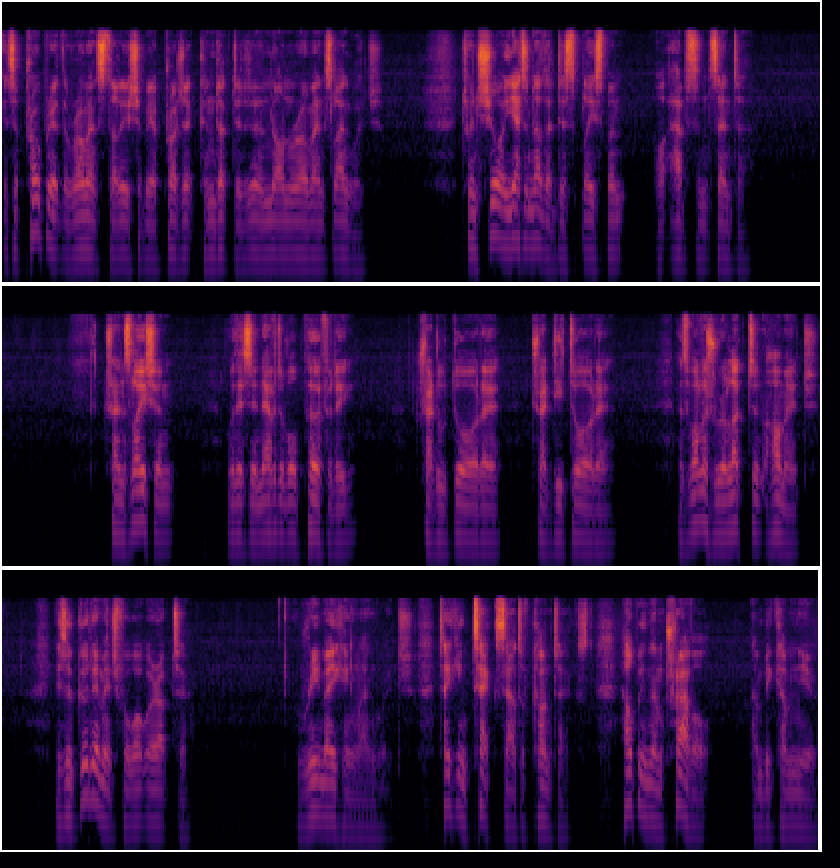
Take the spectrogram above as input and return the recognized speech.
It's appropriate that Romance studies should be a project conducted in a non-Romance language to ensure yet another displacement or absent centre. Translation, with its inevitable perfidy, traduttore, traditore, as well as reluctant homage, is a good image for what we're up to. Remaking language, taking texts out of context, helping them travel and become new.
